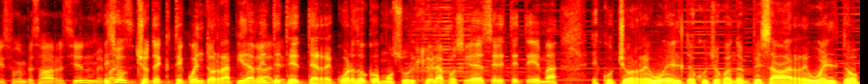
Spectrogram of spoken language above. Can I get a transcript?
eso que empezaba recién me Eso parece- yo te, te cuento rápidamente, te, te recuerdo cómo surgió la posibilidad de hacer este tema. Escuchó Revuelto, escuchó cuando empezaba Revuelto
